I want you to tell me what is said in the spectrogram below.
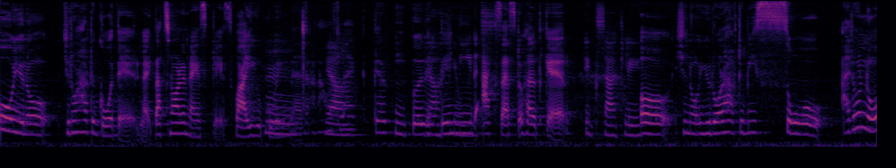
oh you know you don't have to go there like that's not a nice place why are you going Hmm. there and i Yeah. was like they're people They and they need access to healthcare Exactly. uh, you know you don't have to be so i don't know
